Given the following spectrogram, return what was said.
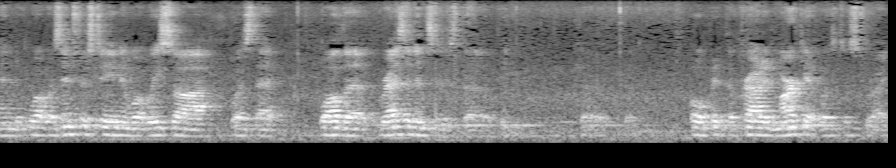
And what was interesting and what we saw was that while the residences, the, the, the, the open, the crowded market was destroyed,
